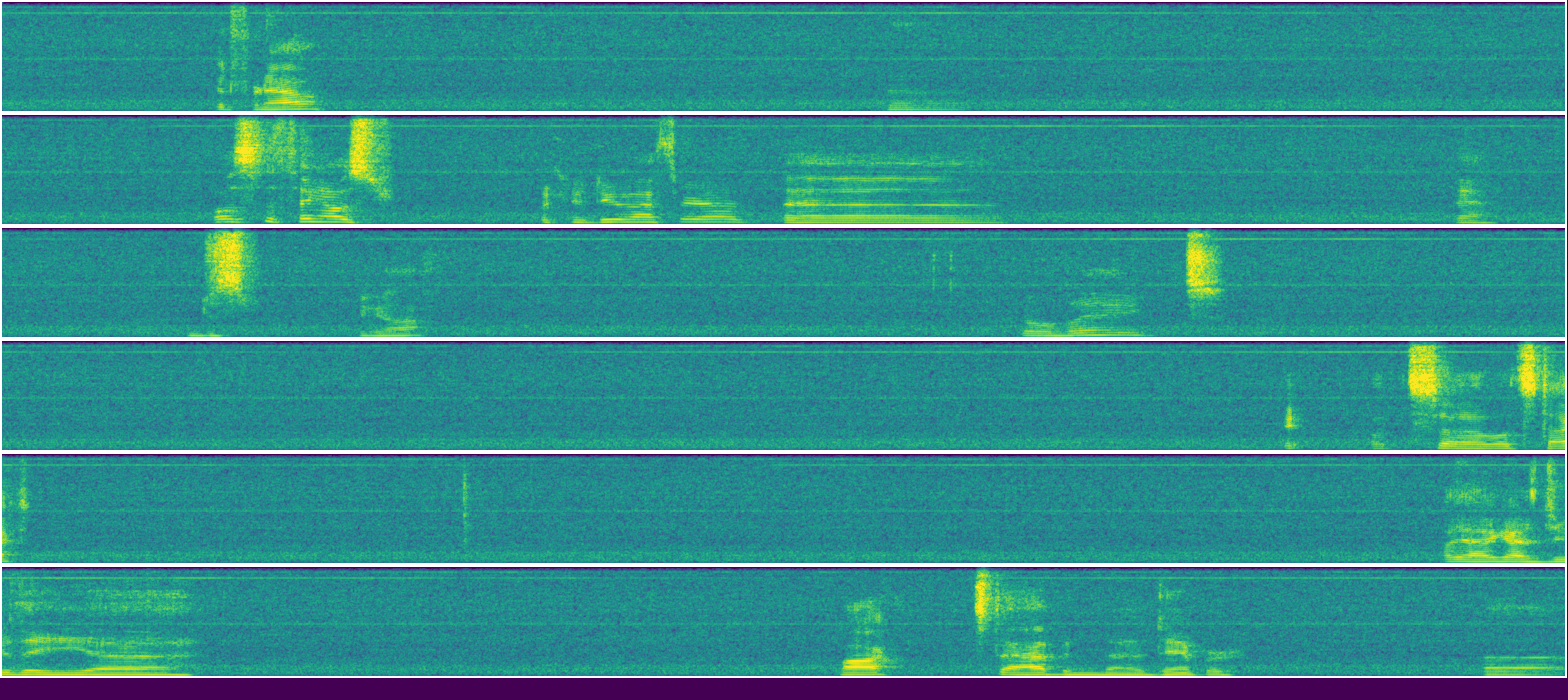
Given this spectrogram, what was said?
good for now. Uh, what was the thing I was looking to do after that? Uh, yeah. I'm just off. Go legs. Let's uh let's stack. Oh yeah, I do the uh, Mach, stab, and uh, damper. Uh,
